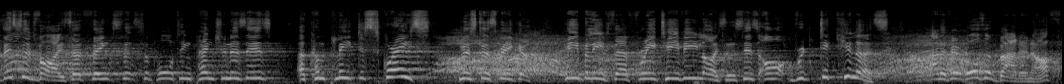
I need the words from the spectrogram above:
this advisor thinks that supporting pensioners is a complete disgrace, Mr. Speaker. He believes their free TV licenses are ridiculous. And if it wasn't bad enough,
